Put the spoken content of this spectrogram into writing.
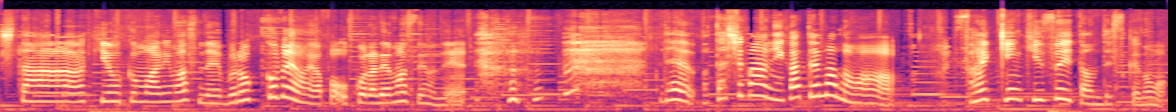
した記憶もありますね。ブロック塀はやっぱ怒られますよね。で私が苦手なのは最近気づいたんですけど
